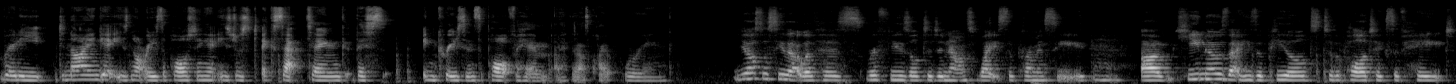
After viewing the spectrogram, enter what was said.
really denying it, he's not really supporting it, he's just accepting this increase in support for him. And I think that's quite worrying. You also see that with his refusal to denounce white supremacy. Um, he knows that he's appealed to the politics of hate.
